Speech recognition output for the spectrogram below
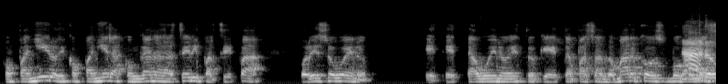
compañeros y compañeras con ganas de hacer y participar. Por eso, bueno, este, está bueno esto que está pasando. Marcos, vos claro,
